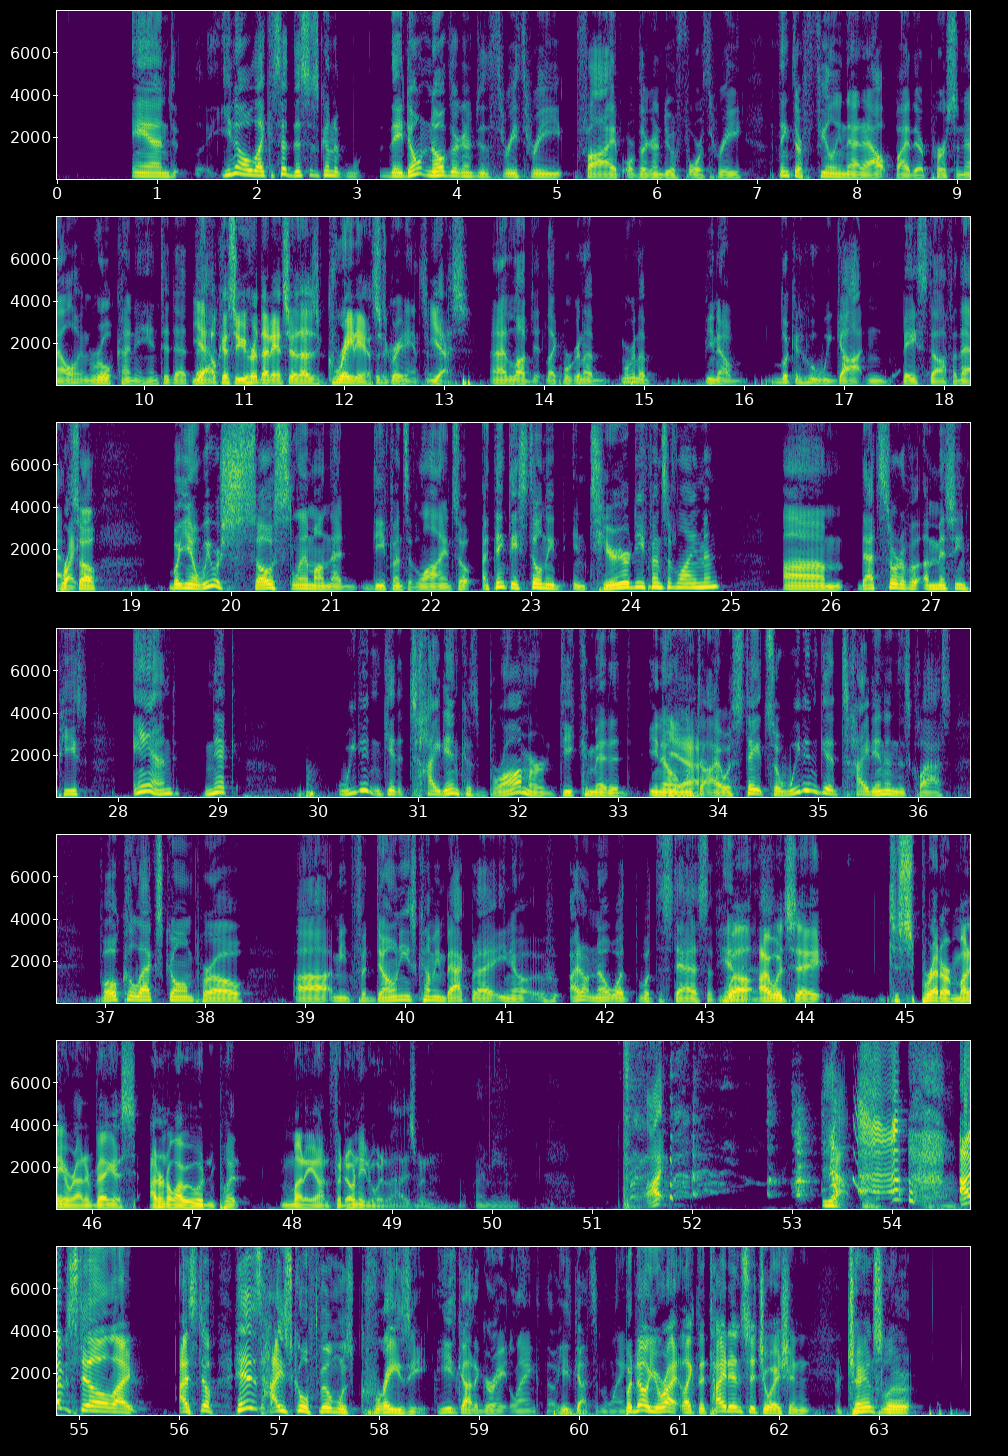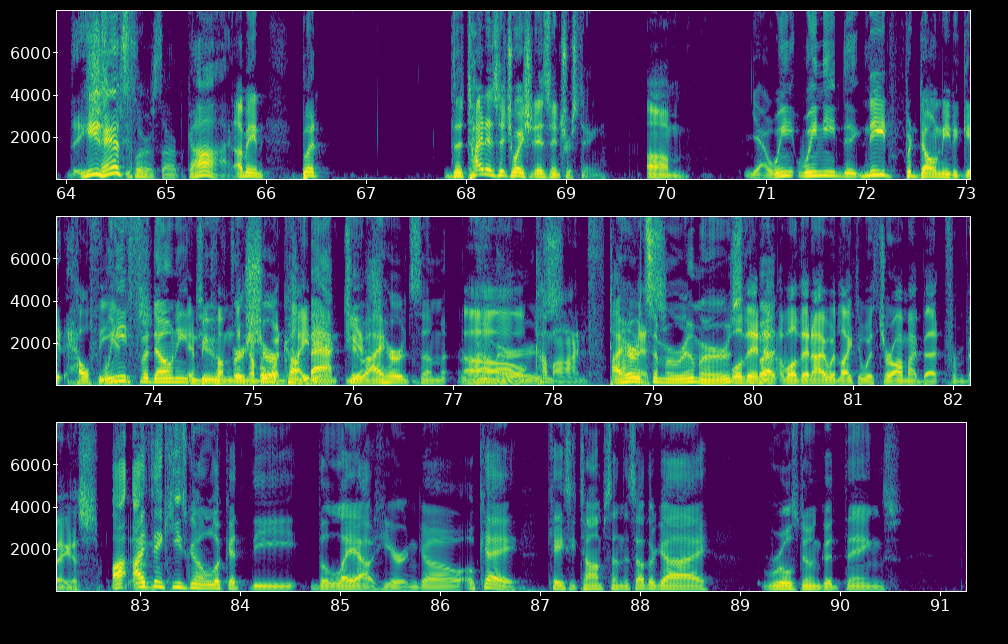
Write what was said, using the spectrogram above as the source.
and you know, like I said, this is gonna. They don't know if they're gonna do the three three five or if they're gonna do a four three. I think they're feeling that out by their personnel, and Rhule kind of hinted at that. yeah, okay, so you heard that answer. That was a great answer. it was a great answer. Yes. and I loved it. Like we're gonna we're gonna you know look at who we got and based off of that. Right. So, but you know we were so slim on that defensive line, so I think they still need interior defensive linemen. Um, that's sort of a, a missing piece. And Nick, we didn't get a tight end because Brahmer decommitted. You know, Yeah. went to Iowa State, so we didn't get a tight end in this class. Vokolek's going pro. Uh, I mean, Fidone's coming back, but I, you know, I don't know what what the status of him Well, is. I would say to spread our money around in Vegas, I don't know why we wouldn't put money on Fidone to win the Heisman. I mean, I, yeah, I'm still like, I still, his high school film was crazy. he's got a great length though. He's got some length. But no, you're right. Like the tight end situation, Chancellor, he's, Chancellor's our guy. I mean, but the tight end situation is interesting. Um, yeah, we we need to need Fidone to get healthy. we and, need Fidone and to become for the number sure one come tight back end. too. Yes. I heard some oh, rumors. come on. I heard some rumors. Well then, but well then, I would like to withdraw my bet from Vegas. I, I Um, think he's going to look at the the layout here and go, okay, Casey Thompson, this other guy, Rhule's doing good things.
